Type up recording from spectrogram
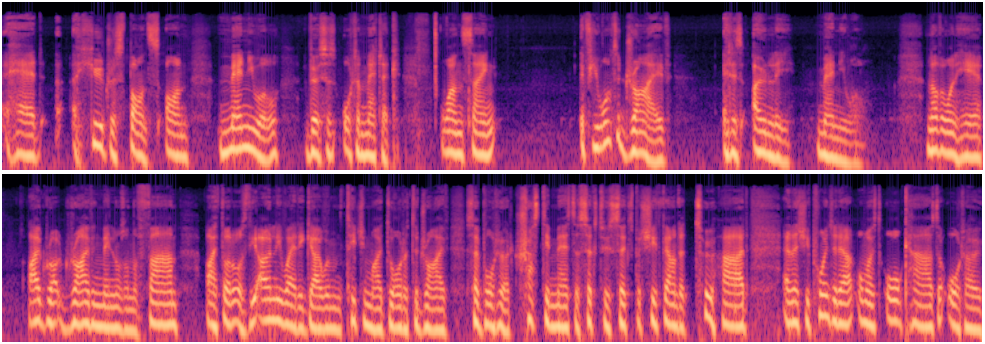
had a huge response on manual versus automatic. One saying, if you want to drive, it is only manual. Another one here, I grew up driving manuals on the farm. I thought it was the only way to go when teaching my daughter to drive, so bought her a trusty Mazda 626, but she found it too hard. And then she pointed out almost all cars are auto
